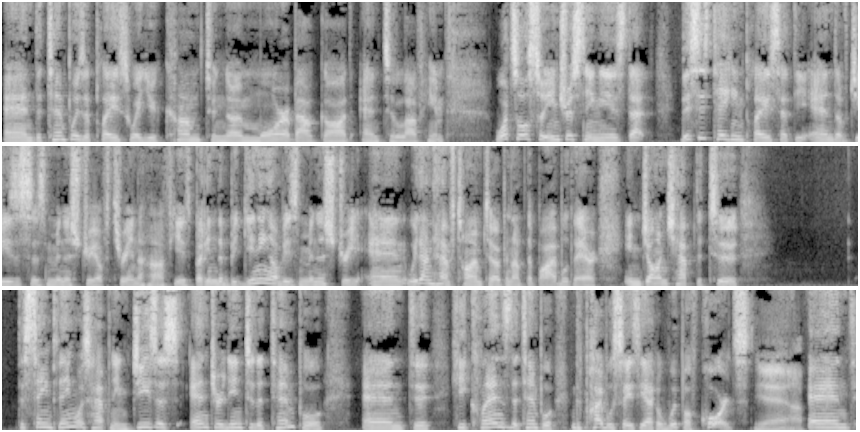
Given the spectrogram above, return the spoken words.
And the temple is a place where you come to know more about God and to love Him. What's also interesting is that this is taking place at the end of Jesus' ministry of three and a half years, but in the beginning of his ministry, and we don't have time to open up the Bible there, in John chapter 2, the same thing was happening. Jesus entered into the temple and uh, he cleansed the temple. The Bible says he had a whip of cords. Yeah. And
